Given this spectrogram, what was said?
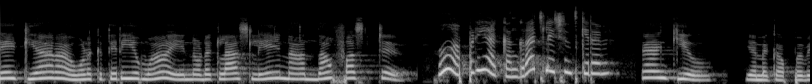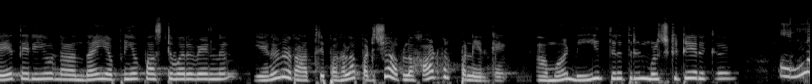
ஹே கியாரா உனக்கு தெரியுமா? என்னோட கிளாஸ்லேயே நான் தான் ஃபஸ்ட்டு ஓ அப்படியா? கங்க்ராச்சுலேஷன்ஸ் கிரண். தேங்க்யூ எனக்கு அப்போவே தெரியும் நான் தான் எப்படியும் ஃபஸ்ட்டு வருவேன்னு. ஏன்னா நான் ராத்திரி பகலாக படித்து அவ்வளோ ஹார்ட் ஒர்க் பண்ணியிருக்கேன். ஆமாம் நீயும் திரு திருன்னு முடிச்சுக்கிட்டே இருக்க. இல்ல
